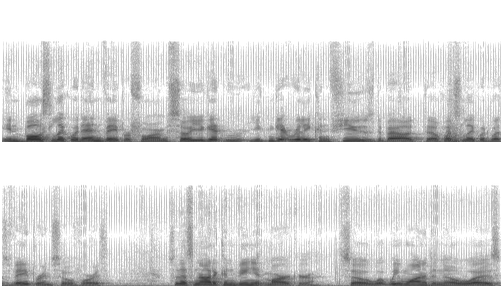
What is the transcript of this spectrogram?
in both liquid and vapor forms, so you, get, you can get really confused about uh, what's liquid, what's vapor, and so forth. So that's not a convenient marker. So what we wanted to know was,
